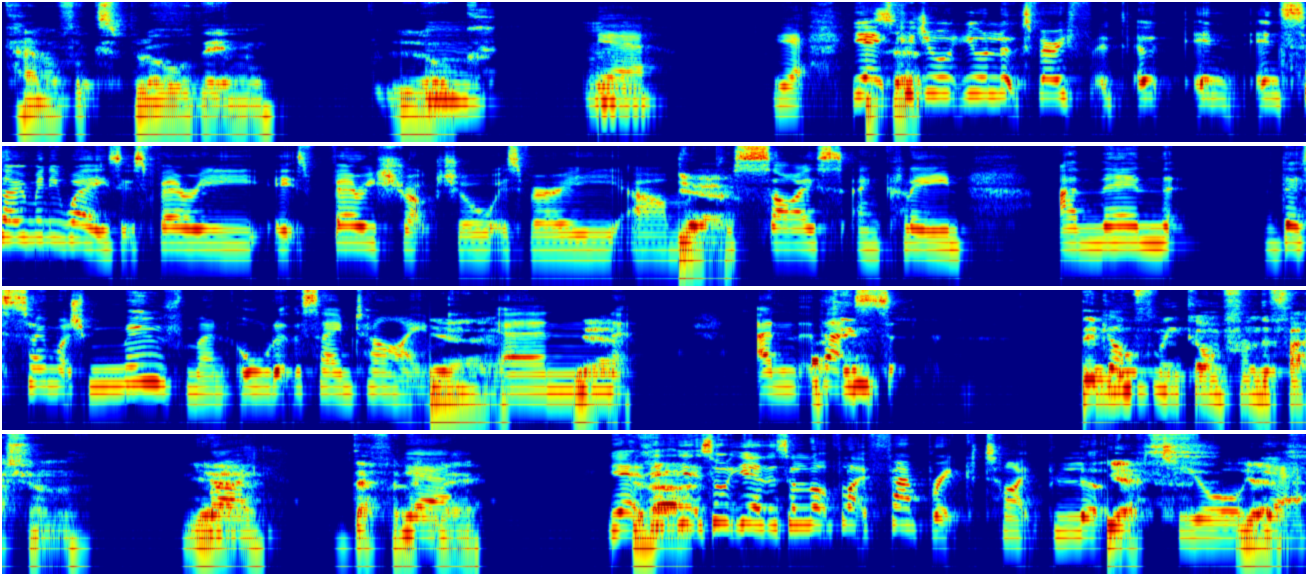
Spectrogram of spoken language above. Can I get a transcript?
kind of exploding look. Yeah. Yeah, yeah, because your your looks very uh, in in so many ways. It's very it's very structural. It's very um, Yeah. precise and clean, and then there's so much movement all at the same time. Yeah, and yeah. and I that's The Go on. movement comes from the fashion. Yeah, Right. definitely. yeah, there- that- so yeah. There's a lot of like fabric type look Yes, to your yes, yeah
